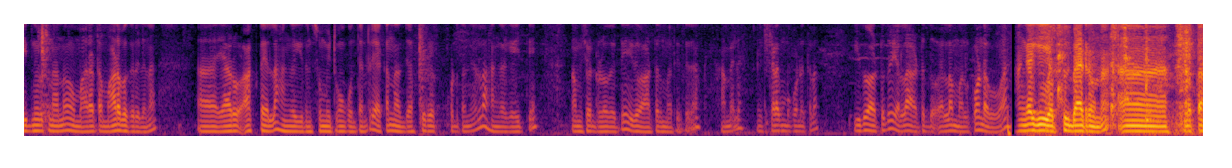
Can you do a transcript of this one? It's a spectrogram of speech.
ಐದುನೂರಕ್ಕೆ ನಾನು ಮಾರಾಟ ಮಾಡ್ಬೇಕ್ರಿ ಇದನ್ನು. ಯಾರು ಆಗ್ತಾ ಇಲ್ಲ. ಹಾಗಾಗಿ ಇದನ್ನು ಸುಮ್ಮ ಇಟ್ಕೊಂಡು ಕುಂತಾನೆ ಯಾಕಂದ್ರೆ ನಾನು ಜಾಸ್ತಿ ರೇಟ್ ಕೊಡ್ತಾನಿಲ್ಲ ಹಾಗಾಗಿ ಐತಿ. ನಮ್ಮ ಶೆಡ್ ಒಳಗೆ ಐತಿ. ಇದು ಆಟದ ಮರಿ ಇದೆ. ಆಮೇಲೆ ಕೆಳಗೆ ಮಲ್ಕೊಂಡೈತಲ್ಲ ಇದು ಆಟೋದು ಎಲ್ಲ ಆಟೋದು ಎಲ್ಲ ಮಲ್ಕೊಂಡವ ಹಾಗಾಗಿ ಎಪ್ಸೋದು ಬ್ಯಾಡ್ರಿ ಅವನ್ನ ಮತ್ತು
